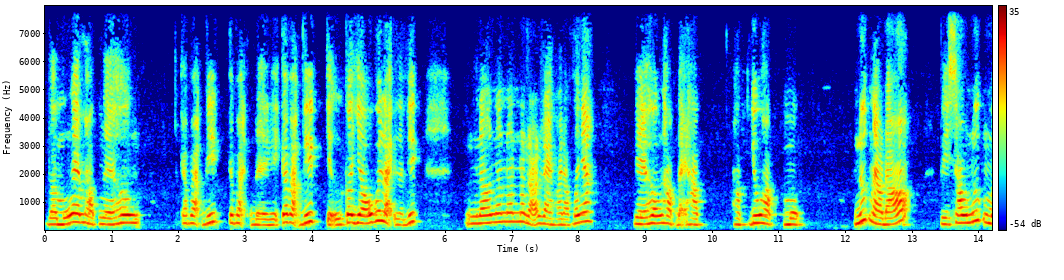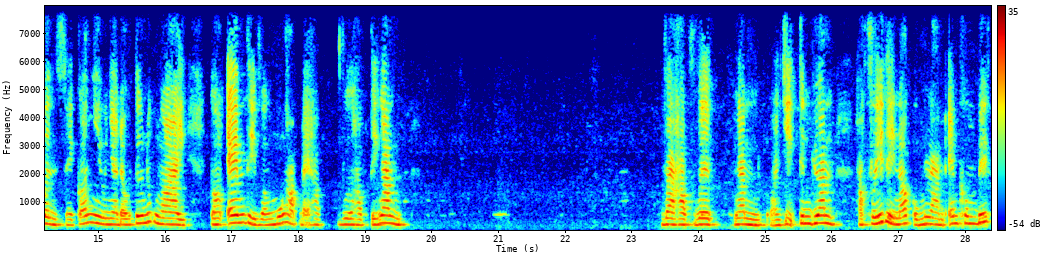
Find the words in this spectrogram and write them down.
Và muốn em học nghề hơn các bạn viết các bạn đề nghị các bạn viết chữ có dấu với lại là viết. Nó nó nó, nó rõ ràng phải đọc với nhá. Nghề hơn học đại học hoặc du học một nước nào đó. Vì sau nước mình sẽ có nhiều nhà đầu tư nước ngoài. Còn em thì vẫn muốn học đại học vừa học tiếng Anh. Và học về ngành quản trị kinh doanh. Học phí thì nó cũng làm em không biết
